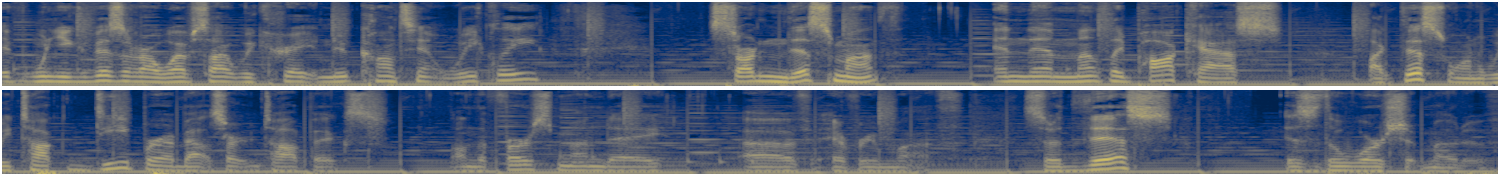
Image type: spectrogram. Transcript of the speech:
if when you visit our website, we create new content weekly starting this month, and then monthly podcasts like this one, we talk deeper about certain topics on the first Monday of every month. So, this is the worship motive.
